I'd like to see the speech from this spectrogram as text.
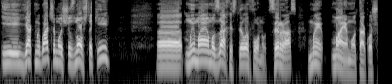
І як ми бачимо, що знов ж таки. Е, Ми маємо захист телефону. Це раз. Ми маємо також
